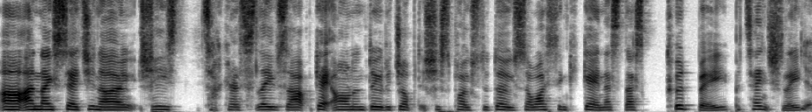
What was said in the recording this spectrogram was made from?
Uh, and they said, you know, she's tuck her sleeves up, get on and do the job that she's supposed to do. So I think again, that's that's could be potentially Yeah.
